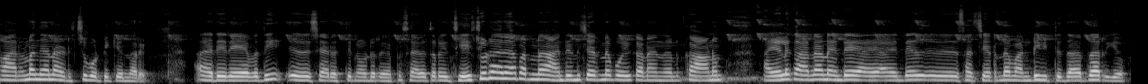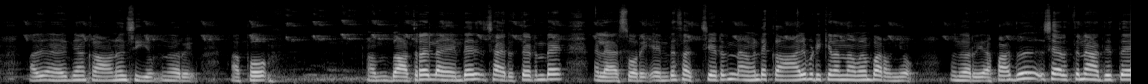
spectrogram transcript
കാരണം ഞാൻ അടിച്ചു പൊട്ടിക്കുമെന്നറിയും ഒരു രേവതി ശരത്തിനോട് റേപ്പ് ശരത്ത് പറയും ചേച്ചിയോട് ആരാ പറഞ്ഞത്? ആന്റണി ചേട്ടനെ പോയി കാണാൻ കാണും. അയാൾ കാണാണ് എന്റെ എന്റെ സച്ചേട്ടന്റെ വണ്ടി വിറ്റത്. അതറിയോ? അത് ഞാൻ കാണുകയും ചെയ്യും എന്നറിയും അപ്പോൾ മാത്രമല്ല എന്റെ ശരത്തേട്ടന്റെ അല്ല സോറി എന്റെ സച്ചേട്ടൻ അവന്റെ കാൽ പിടിക്കണം എന്ന് അവൻ പറഞ്ഞു. എന്ന് പറയും. അപ്പോൾ അത് ശരത്തിന് ആദ്യത്തെ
